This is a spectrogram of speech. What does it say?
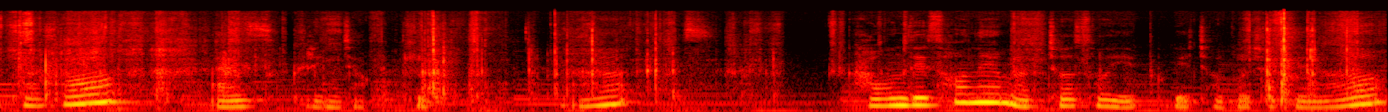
붙여서 아이스크림 접기. 자, 가운데 선에 맞춰서 예쁘게 접어주세요.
